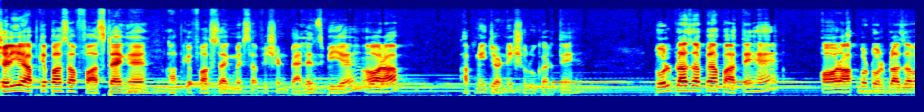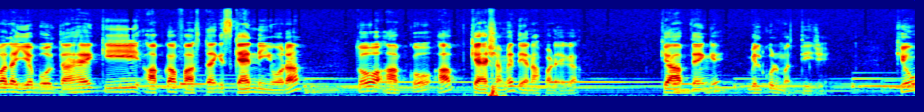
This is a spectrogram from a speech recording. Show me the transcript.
चलिए, आपके पास आप फास्टैग है। आपके फास्टैग में सफिशेंट बैलेंस भी है और आप अपनी जर्नी शुरू करते हैं। टोल प्लाजा पे आप आते हैं और आपको टोल प्लाजा वाला ये बोलता है कि आपका फास्टैग स्कैन नहीं हो रहा तो आपको अब कैश हमें देना पड़ेगा। क्या आप देंगे? बिल्कुल मत दीजिए। क्यों?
